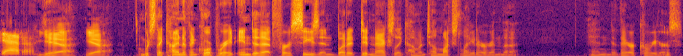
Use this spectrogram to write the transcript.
data. Yeah, yeah. Which they kind of incorporate into that first season, but it didn't actually come until much later in the in their careers.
